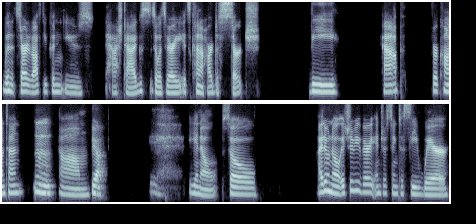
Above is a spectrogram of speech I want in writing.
when it started off, you couldn't use hashtags. So it's very it's kind of hard to search the app for content. Mm, Um yeah. you know, so I don't know. It should be very interesting to see where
